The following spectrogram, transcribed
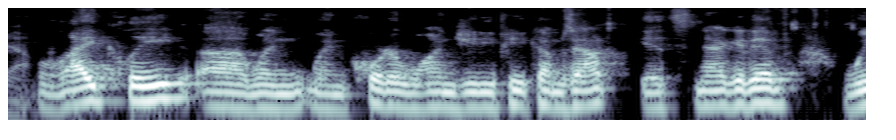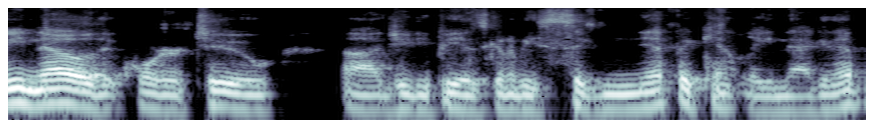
Yeah. likely uh, when when quarter one gdp comes out it's negative. We know that quarter two uh, gdp is going to be significantly negative.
